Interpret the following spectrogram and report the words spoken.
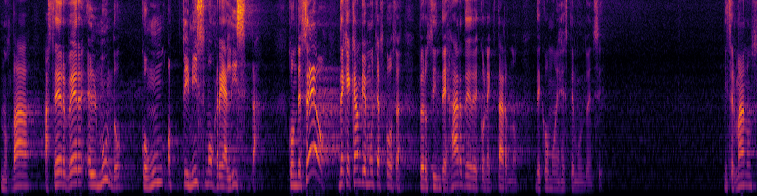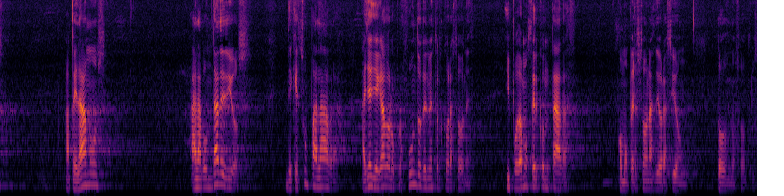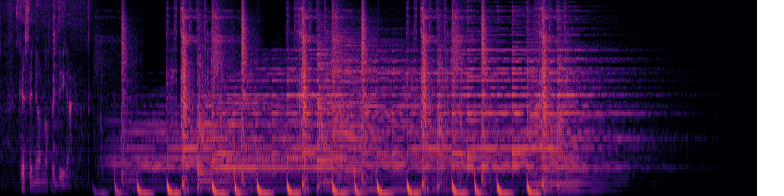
Nos va a hacer ver el mundo con un optimismo realista, con deseo de que cambien muchas cosas, pero sin dejar de desconectarnos de cómo es este mundo en sí. Mis hermanos, apelamos a la bondad de Dios de que su palabra haya llegado a lo profundo de nuestros corazones y podamos ser contadas como personas de oración todos nosotros. Que el Señor nos bendiga.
